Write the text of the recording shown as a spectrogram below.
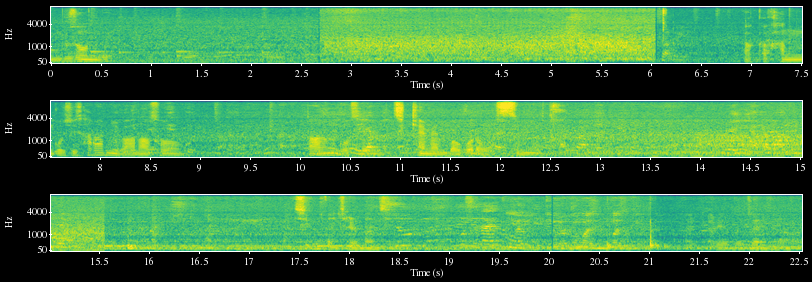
무서운데? 아까 간 곳이 사람이 많아서 다른 곳에 치케맨 먹으러 왔습니다. 친구가 제일 많지. 그래도 잘 나왔어.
